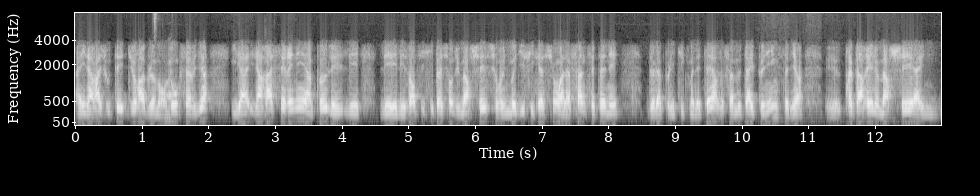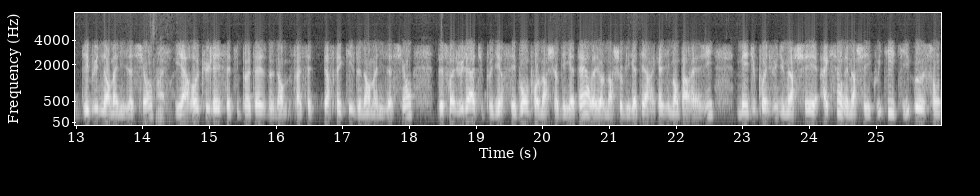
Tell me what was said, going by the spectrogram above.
Hein, il a rajouté durablement. Donc ça veut dire il a, il a rasséréné un peu les, les, les, les, anticipations du marché sur une modification à la fin de cette année de la politique monétaire, le fameux tightening, c'est-à-dire euh, préparer le marché à une début de normalisation. Il a reculé cette hypothèse de, enfin cette perspective de normalisation. De ce point de vue-là, tu peux dire c'est bon pour le marché obligataire. D'ailleurs, le marché obligataire a quasiment pas réagi. Mais du point de vue du marché action, des marchés equity, qui eux sont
